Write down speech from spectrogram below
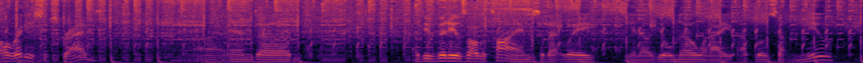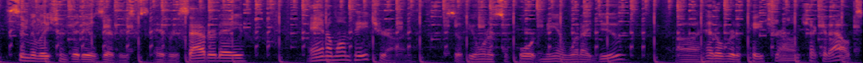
already subscribed. Uh, and uh, I do videos all the time, so that way, you know, you'll know when I upload something new. Simulation videos every every Saturday, and I'm on Patreon. So if you want to support me and what I do, uh, head over to Patreon, check it out,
